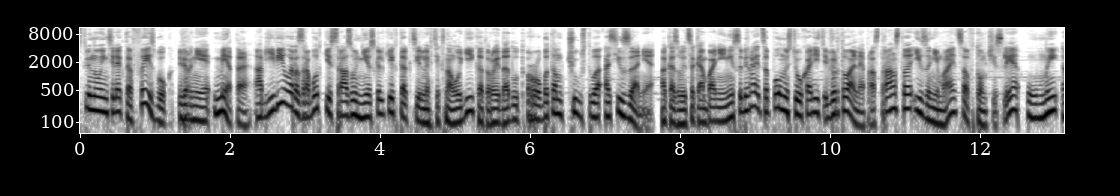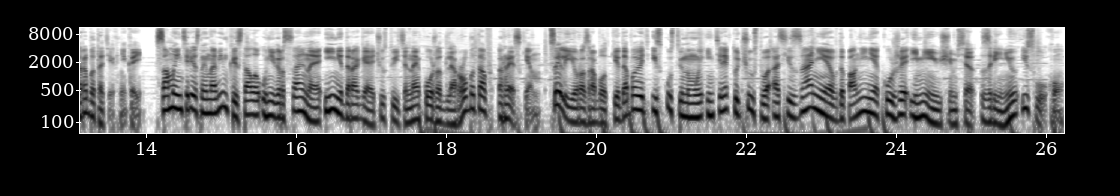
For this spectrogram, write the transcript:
Искусственного интеллекта Facebook, вернее Meta, объявила разработки сразу нескольких тактильных технологий, которые дадут роботам чувство осязания. Оказывается, компания не собирается полностью уходить в виртуальное пространство и занимается в том числе умной робототехникой. Самой интересной новинкой стала универсальная и недорогая чувствительная кожа для роботов Reskin. Цель ее разработки — добавить искусственному интеллекту чувство осязания в дополнение к уже имеющимся зрению и слуху.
